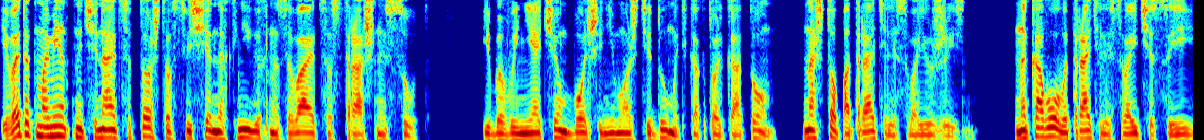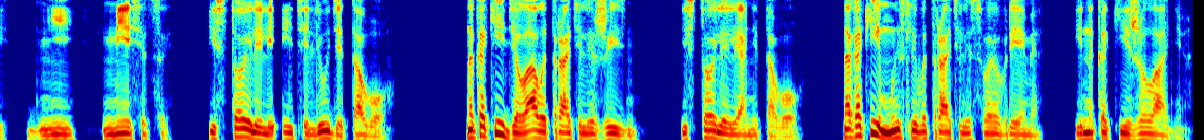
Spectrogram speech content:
И в этот момент начинается то, что в священных книгах называется «страшный суд», ибо вы ни о чем больше не можете думать, как только о том, на что потратили свою жизнь, на кого вы тратили свои часы, дни, месяцы, и стоили ли эти люди того, на какие дела вы тратили жизнь, и стоили ли они того, на какие мысли вы тратили свое время и на какие желания.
